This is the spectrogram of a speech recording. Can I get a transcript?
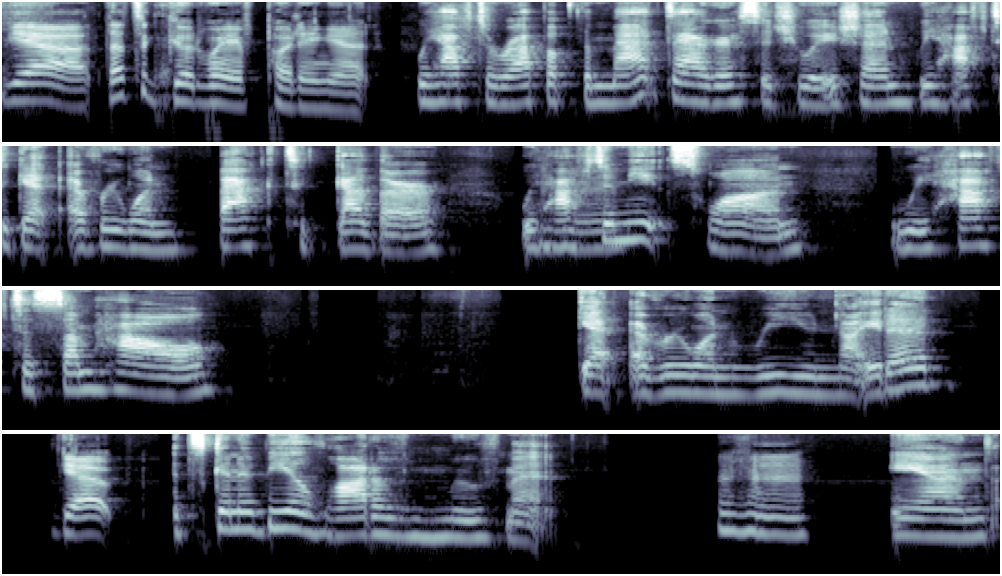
yeah that's a good way of putting it We have to wrap up the Mat Dagger situation. We have to get everyone back together. We have to meet Siuan. We have to somehow get everyone reunited yep it's going to be a lot of movement. mm-hmm And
